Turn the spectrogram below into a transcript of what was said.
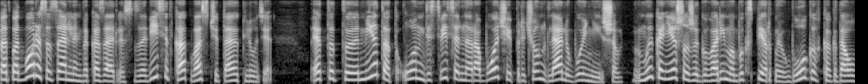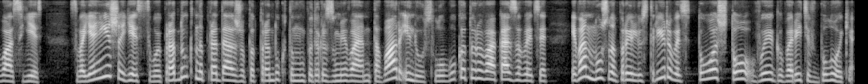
От подбора социальных доказательств зависит, как вас читают люди — этот э, метод, он действительно рабочий, причем для любой ниши. Мы, конечно же, говорим об экспертных блогах, когда у вас есть своя ниша, есть свой продукт на продажу. Под продуктом мы подразумеваем товар или услугу, которую вы оказываете, и вам нужно проиллюстрировать то, что вы говорите в блоге.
